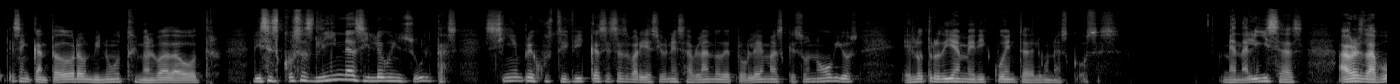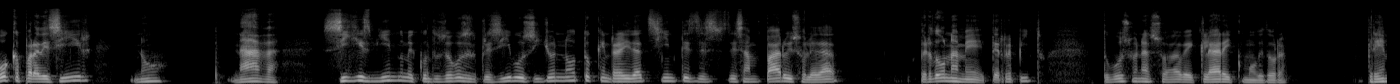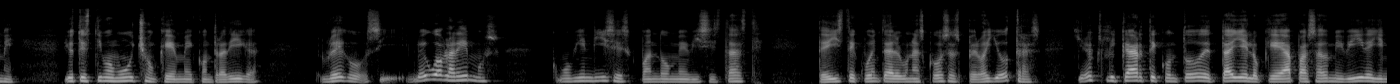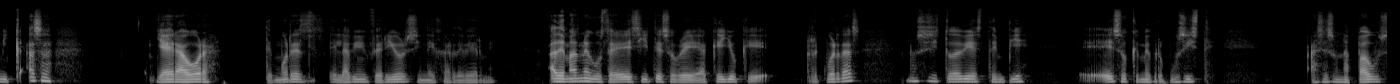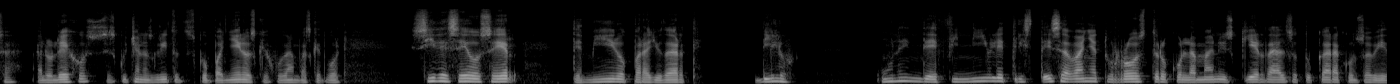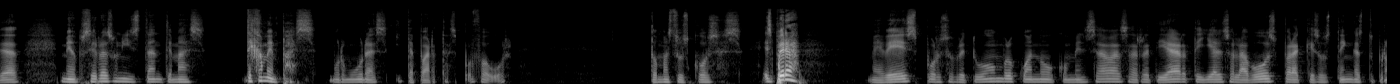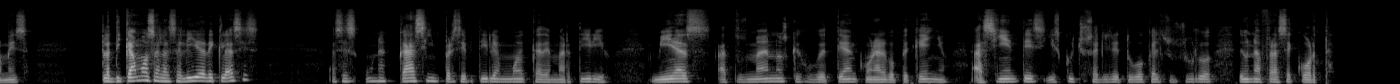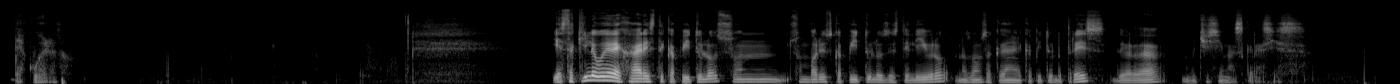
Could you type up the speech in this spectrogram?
Eres encantadora un minuto y malvada otro. Dices cosas lindas y luego insultas. Siempre justificas esas variaciones hablando de problemas que son obvios. El otro día me di cuenta de algunas cosas. Me analizas, abres la boca para decir no, nada. Sigues viéndome con tus ojos expresivos y yo noto que en realidad sientes desamparo y soledad. Perdóname, te repito, Tu voz suena suave, clara y conmovedora. Créeme, yo te estimo mucho aunque me contradiga. Luego, sí, luego hablaremos. Como bien dices, cuando me visitaste, te diste cuenta de algunas cosas, pero hay otras. Quiero explicarte con todo detalle lo que ha pasado en mi vida y en mi casa. Ya era hora. Te mueres el labio inferior sin dejar de verme. Además me gustaría decirte sobre aquello que... ¿Recuerdas? No sé si todavía está en pie. Eso que me propusiste. Haces una pausa. A lo lejos se escuchan los gritos de tus compañeros que juegan básquetbol. Sí deseo ser... Te miro para ayudarte. Dilo. Una indefinible tristeza baña tu rostro, con la mano izquierda alzo tu cara con suavidad. Me observas un instante más. Déjame en paz, murmuras y te apartas, por favor. Tomas tus cosas. Espera. Me ves por sobre tu hombro cuando comenzabas a retirarte y alzo la voz para que sostengas tu promesa. ¿Platicamos a la salida de clases? Haces una casi imperceptible mueca de martirio. Miras a tus manos que juguetean con algo pequeño. Asientes y escucho salir de tu boca el susurro de una frase corta. De acuerdo. Y hasta aquí le voy a dejar este capítulo. Son, son varios capítulos de este libro. Nos vamos a quedar en el capítulo 3. De verdad, muchísimas gracias.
